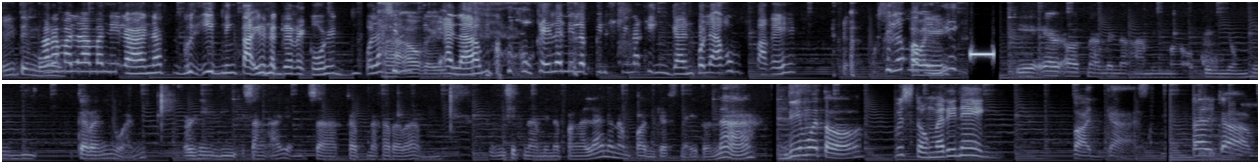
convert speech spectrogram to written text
Ulitin mo. Para malaman nila na good evening tayo nagre-record. Wala Ah, silang okay. alam kung, kung kailan nila pin- pinakinggan. Wala akong pake. Huwag silang Okay. makinig. I-air out namin ng aming mga opinion hindi karaniwan or hindi isang ayon sa kap nakararami. Inisip namin na pangalanan ng podcast na ito na Di mo to Gustong marinig. Podcast. Welcome!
